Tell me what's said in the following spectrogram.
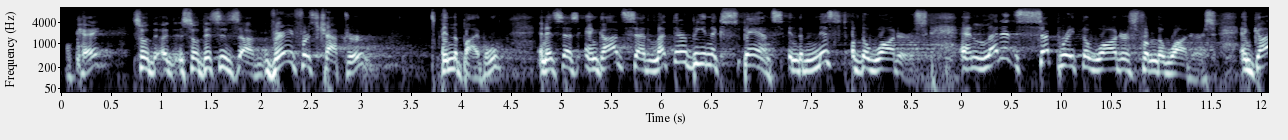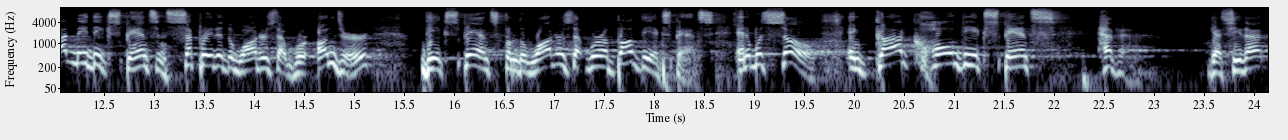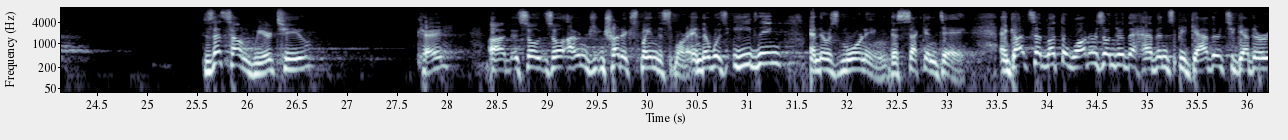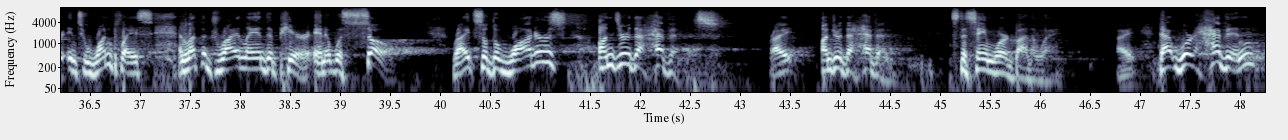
Okay? So, uh, so this is uh, very first chapter in the Bible, and it says, And God said, Let there be an expanse in the midst of the waters, and let it separate the waters from the waters. And God made the expanse and separated the waters that were under the expanse from the waters that were above the expanse. And it was so. And God called the expanse heaven. You guys see that? Does that sound weird to you? Okay? Uh, so, so I'm going to try to explain this more. And there was evening and there was morning, the second day. And God said, let the waters under the heavens be gathered together into one place and let the dry land appear. And it was so. Right? So the waters under the heavens, right? Under the heaven. It's the same word, by the way. Right? That word heaven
